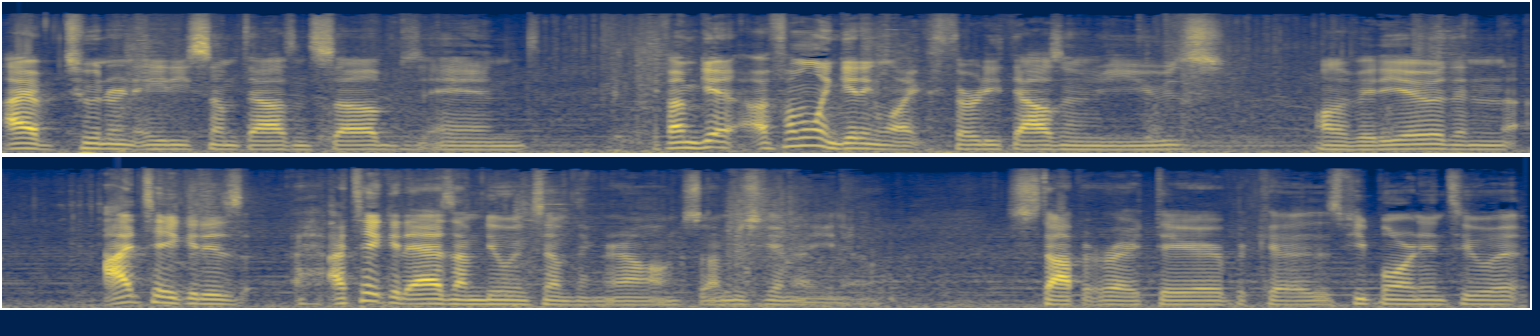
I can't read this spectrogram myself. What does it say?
I have 280 some thousand subs, and if I'm get, if I'm only getting like 30,000 views on a video, then I take it as I take it as I'm doing something wrong. So I'm just gonna, you know, stop it right there because people aren't into it.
